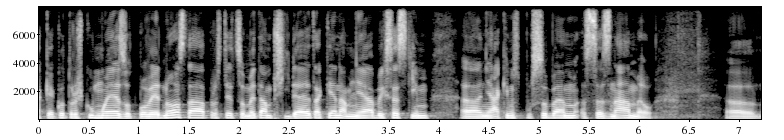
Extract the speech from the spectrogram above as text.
tak jako trošku moje zodpovědnost a prostě co mi tam přijde, tak je na mě, abych se s tím uh, nějakým způsobem seznámil. Uh,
